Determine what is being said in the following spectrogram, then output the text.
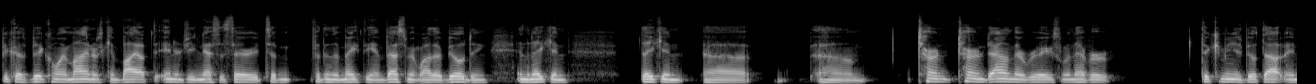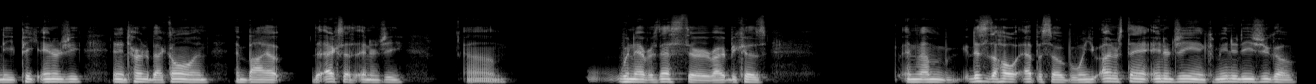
because Bitcoin miners can buy up the energy necessary to for them to make the investment while they're building, and then they can they can uh, um, turn turn down their rigs whenever the community is built out and they need peak energy, and then turn it back on and buy up the excess energy um, whenever it's necessary, right? Because and I'm this is a whole episode, but when you understand energy and communities, you go,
